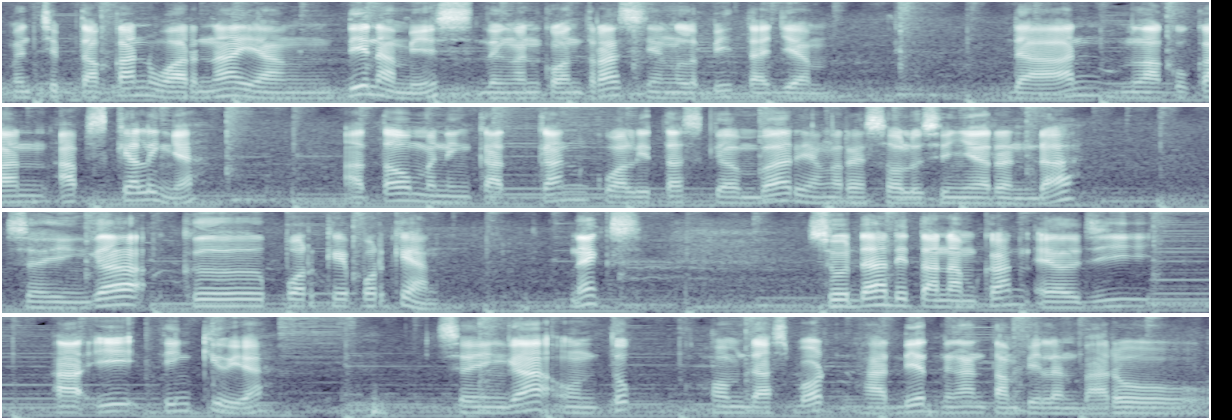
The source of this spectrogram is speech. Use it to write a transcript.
menciptakan warna yang dinamis dengan kontras yang lebih tajam, dan melakukan upscaling ya, atau meningkatkan kualitas gambar yang resolusinya rendah sehingga ke 4K 4K-an. Next, sudah ditanamkan LG AI ThinQ ya, sehingga untuk home dashboard hadir dengan tampilan baru.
